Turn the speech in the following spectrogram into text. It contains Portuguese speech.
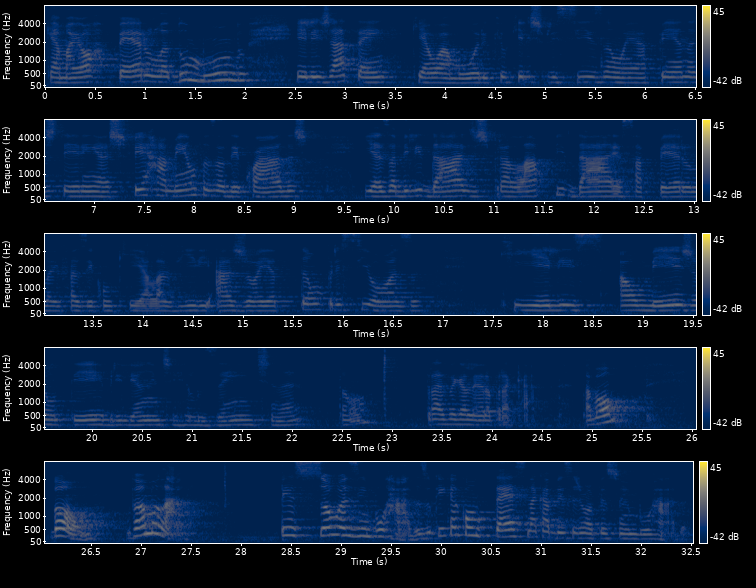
que a maior pérola do mundo eles já têm, que é o amor, e que o que eles precisam é apenas terem as ferramentas adequadas e as habilidades para lapidar essa pérola e fazer com que ela vire a joia tão preciosa que eles almejam ter brilhante, reluzente, né? Então, traz a galera para cá, tá bom? Bom, vamos lá. Pessoas emburradas. O que, que acontece na cabeça de uma pessoa emburrada?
